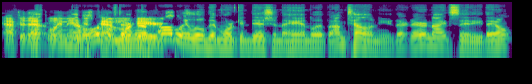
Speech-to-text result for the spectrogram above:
after that now, point, man. Just pound more beers. Probably a little bit more conditioned to handle it, but I'm telling you, they're they're a night city. They don't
